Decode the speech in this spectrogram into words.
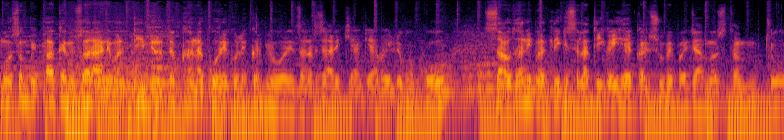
मौसम विभाग के अनुसार आने वाले तीन दिनों तक घना कोहरे को लेकर भी ऑरेंज अलर्ट जारी किया गया भाई लोगों को सावधानी बरतने की सलाह दी गई है। कल सुबह पंजाब में औसतम जो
